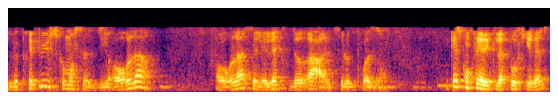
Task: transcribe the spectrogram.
Le prépuce, comment ça se dit? Orla. Orla, c'est les lettres de Raal, c'est le poison. Qu'est-ce qu'on fait avec la peau qui reste?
